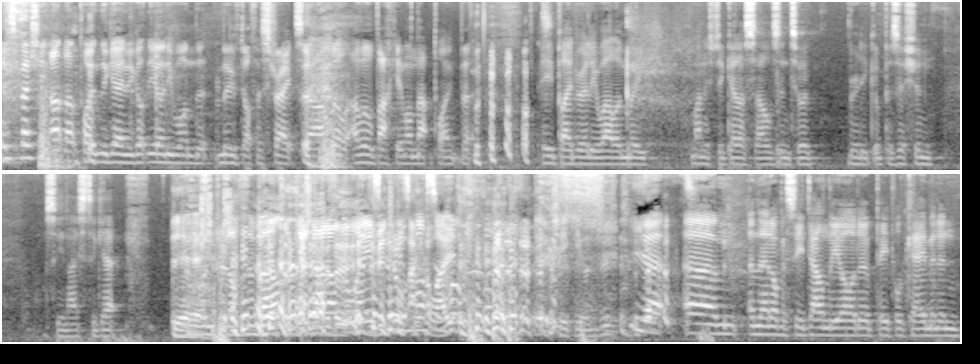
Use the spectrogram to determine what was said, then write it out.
especially at that point in the game, he got the only one that moved off a straight. So I will, I will back him on that point. But he played really well, and we managed to get ourselves into a really good position. Obviously, nice to get Yeah. 100 off the belt and get that out of the way as quick as possible. Cheeky hundred. yeah, um, and then obviously down the order, people came in and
